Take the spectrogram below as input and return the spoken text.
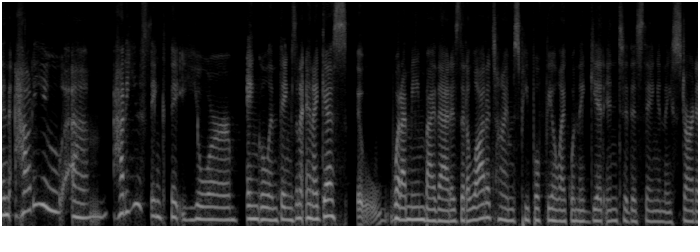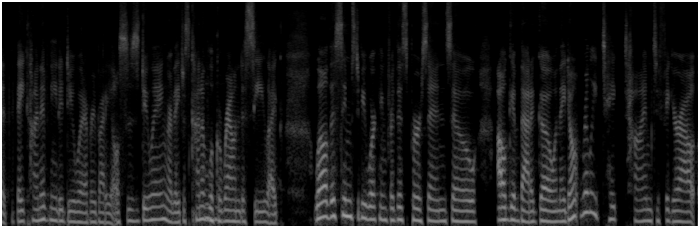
And how do you um how do you think that your angle and things and and I guess uh, what I mean by that is that a lot of times people feel like when they get into this thing and they start it they kind of need to do what everybody else is doing or they just kind of mm-hmm. look around to see like well this seems to be working for this person so I'll give that a go and they don't really take time to figure out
